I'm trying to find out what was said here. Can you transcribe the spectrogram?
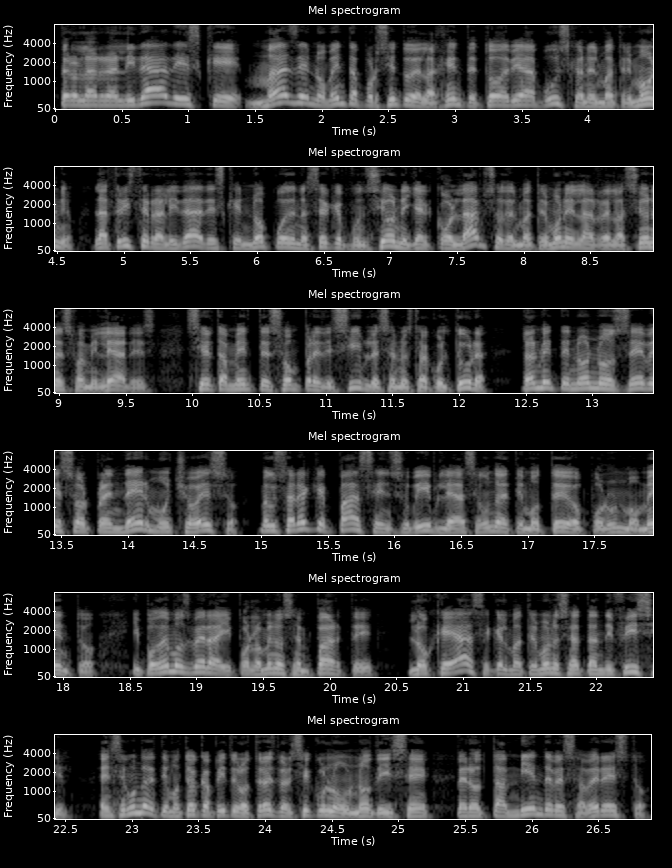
Pero la realidad es que más del 90% de la gente todavía buscan el matrimonio. La triste realidad es que no pueden hacer que funcione y el colapso del matrimonio y las relaciones familiares ciertamente son predecibles en nuestra cultura. Realmente no nos debe sorprender mucho eso. Me gustaría que pase en su Biblia, segunda de Timoteo, por un momento, y podemos ver ahí, por lo menos en parte, lo que hace que el matrimonio sea tan difícil. En 2 de Timoteo capítulo 3 versículo 1 dice, pero también debes saber esto,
